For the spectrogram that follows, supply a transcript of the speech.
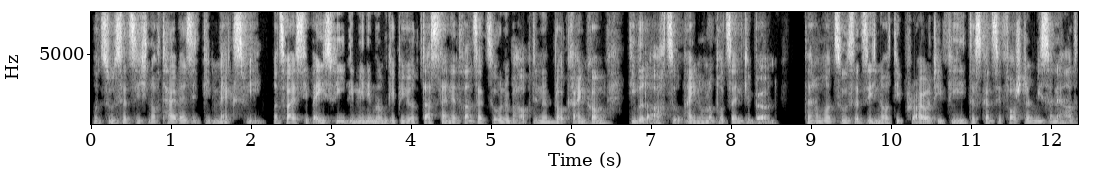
und zusätzlich noch teilweise die Max Fee. Und zwar ist die Base Fee die Minimumgebühr, dass deine Transaktion überhaupt in den Block reinkommt. Die wird auch zu 100% geburnt. Dann haben wir zusätzlich noch die Priority Fee. Das kannst du dir vorstellen wie so eine Art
